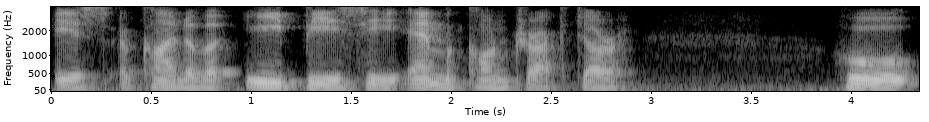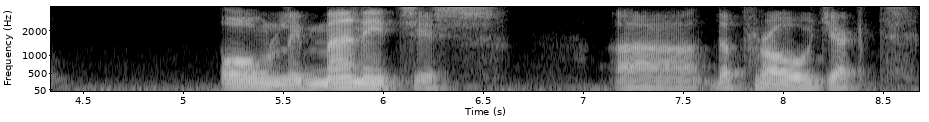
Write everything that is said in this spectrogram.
is a kind of a EPCM contractor who only manages uh, the project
